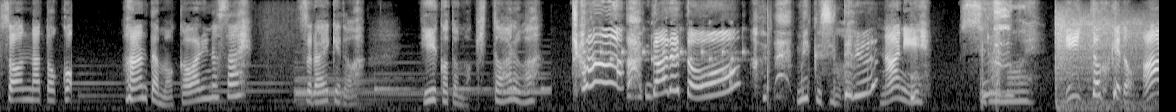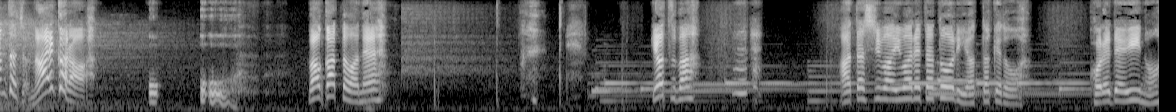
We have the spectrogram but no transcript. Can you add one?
そんなとこ。あんたも変わりなさい辛いけどいいこともきっとあるわ。誰と？ミク知ってる？何？知らない。言っとくけどあんたじゃないから。おお分かったわね。四つ葉。私は言われた通りやったけどこれでいいの？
